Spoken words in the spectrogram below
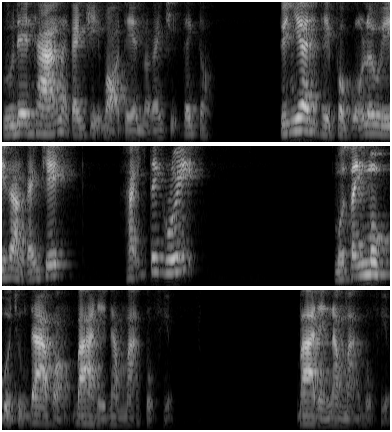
Cứ đến tháng là các anh chị bỏ tiền và các anh chị tích thôi. Tuy nhiên thì phục cũng lưu ý rằng các anh chị, hãy tích lũy một danh mục của chúng ta khoảng 3 đến 5 mã cổ phiếu. 3 đến 5 mã cổ phiếu.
